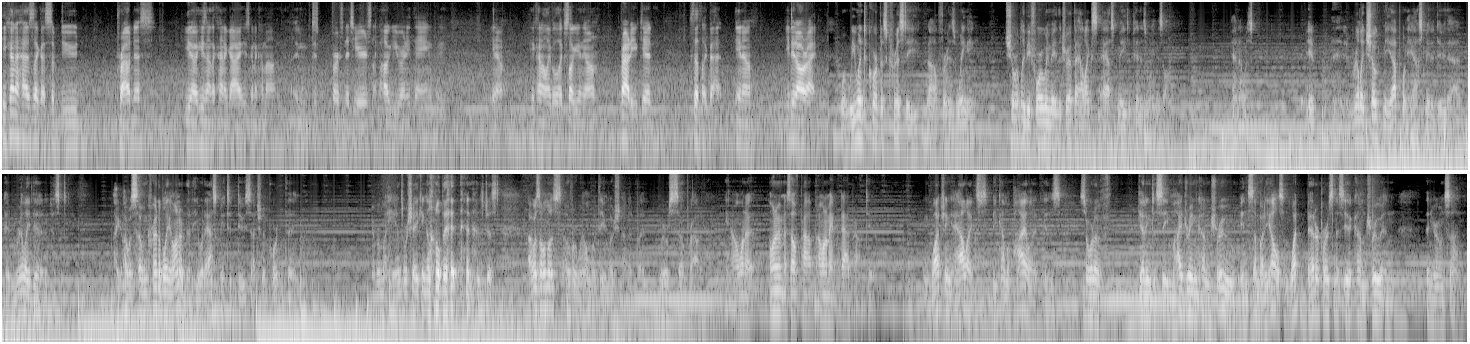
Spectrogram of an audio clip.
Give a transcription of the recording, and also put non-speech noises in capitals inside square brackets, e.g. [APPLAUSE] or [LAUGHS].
he kind of has like a subdued proudness. You know, he's not the kind of guy who's gonna come out and just burst into tears and like hug you or anything. But you know, he kind of like will like slug you in the arm. Proud of you, kid. Stuff like that. You know, you did all right. When we went to Corpus Christi uh, for his winging, shortly before we made the trip, Alex asked me to pin his wings on. And I was, it, it really choked me up when he asked me to do that. It really did. It just, I, I was so incredibly honored that he would ask me to do such an important thing. I remember my hands were shaking a little [LAUGHS] bit, and it was just, I was almost overwhelmed with the emotion of it, but we were so proud of him. You know, I want to I want to make myself proud, but I want to make my dad proud too. Watching Alex become a pilot is sort of getting to see my dream come true in somebody else, and what better person to see it come true in than your own son?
